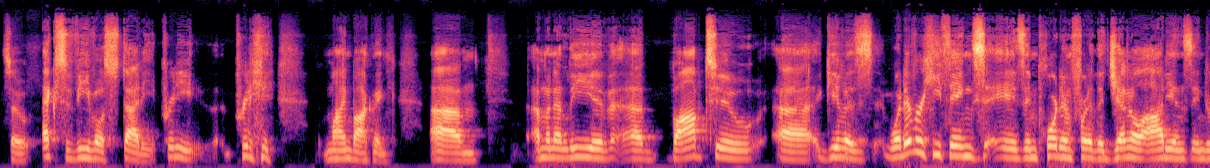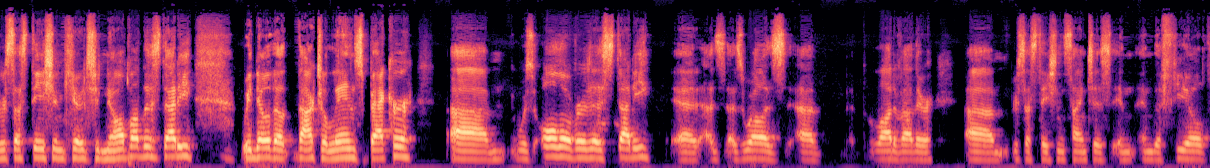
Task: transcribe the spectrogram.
So ex vivo study, pretty pretty mind boggling. Um, I'm going to leave uh, Bob to uh, give us whatever he thinks is important for the general audience in resuscitation care to know about this study. We know that Dr. Lance Becker um, was all over this study, uh, as, as, well as uh, a lot of other um, resuscitation scientists in, in the field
